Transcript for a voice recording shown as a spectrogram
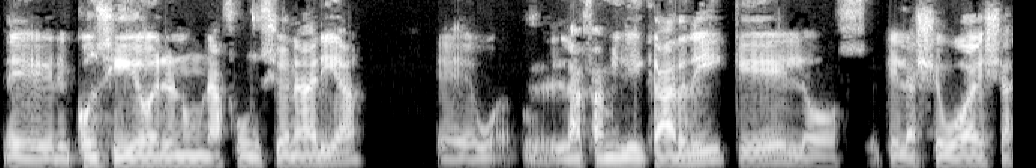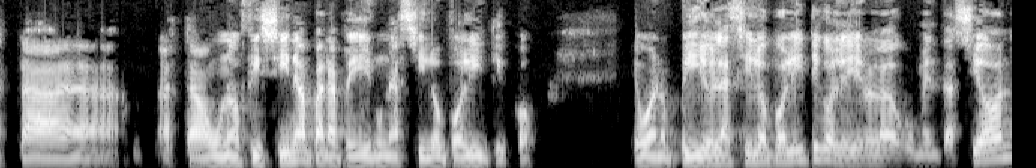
eh, consiguió en una funcionaria, eh, la familia Icardi, que, los, que la llevó a ella hasta, hasta una oficina para pedir un asilo político que bueno, pidió el asilo político, le dieron la documentación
